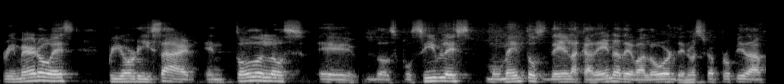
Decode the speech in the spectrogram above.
Primero es priorizar en todos los, eh, los posibles momentos de la cadena de valor de nuestra propiedad,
